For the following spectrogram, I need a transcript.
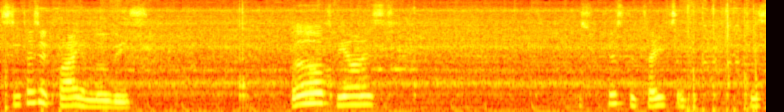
Sometimes I cry in movies. Well, to be honest, it's just the types of, just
